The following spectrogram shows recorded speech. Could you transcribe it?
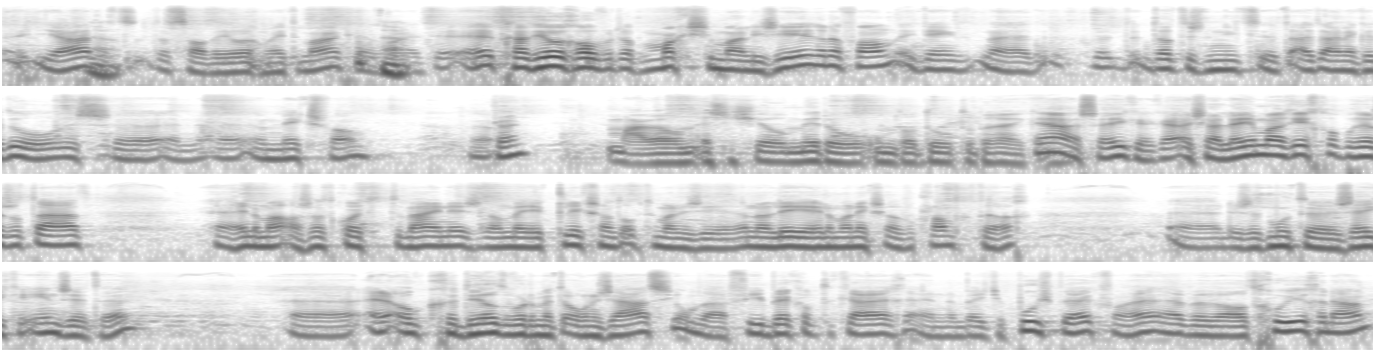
Eh, Ja, Ja. Dat, dat zal er heel erg mee te maken hebben. Ja. Maar het, het gaat heel erg over dat maximaliseren daarvan. Ik denk, nou ja, dat is niet het uiteindelijke doel. Dus eh, een, een mix van. Maar wel een essentieel middel om dat doel te bereiken. Ja, zeker. Kijk, als je alleen maar richt op resultaat, eh, helemaal als dat korte termijn is, dan ben je kliks aan het optimaliseren. En dan leer je helemaal niks over klantgedrag. Eh, dus het moet er zeker in zitten. Eh, en ook gedeeld worden met de organisatie om daar feedback op te krijgen en een beetje pushback van hè, hebben we wel het goede gedaan.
